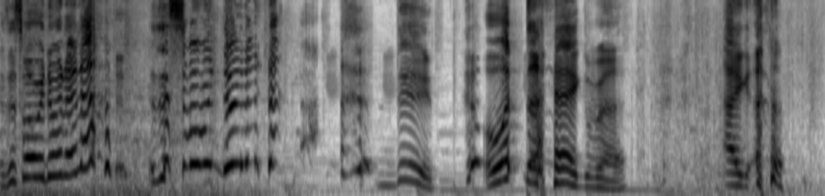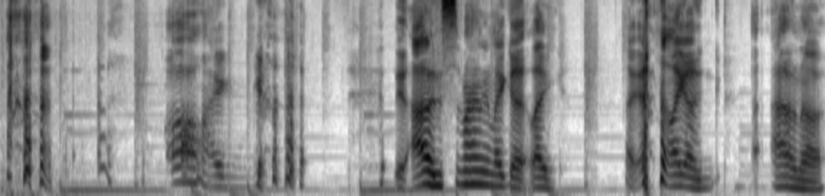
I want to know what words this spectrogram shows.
Is this what we're doing right now? Is this what we're doing right what the heck, bro? I. oh my god. Dude, I was smiling like a like, like, like a, I don't know.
